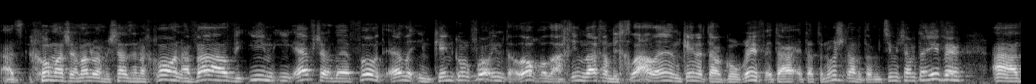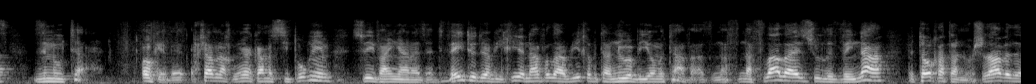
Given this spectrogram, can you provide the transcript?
אז כל מה שאמרנו במשנה זה נכון, אבל ואם אי אפשר לאפות, אלא אם כן גורפו, אם אתה לא יכול להכין לחם בכלל, אלא אם כן אתה גורף את התנור שלך ואתה מוציא משם את העבר, אז זה מותר. אוקיי, ועכשיו אנחנו נראה כמה סיפורים סביב העניין הזה. דבייתו דרבי חייא נפל להריחה בתנור ביום הטבע, אז נפלה לה איזושהי לבנה בתוך התנור שלה, וזה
